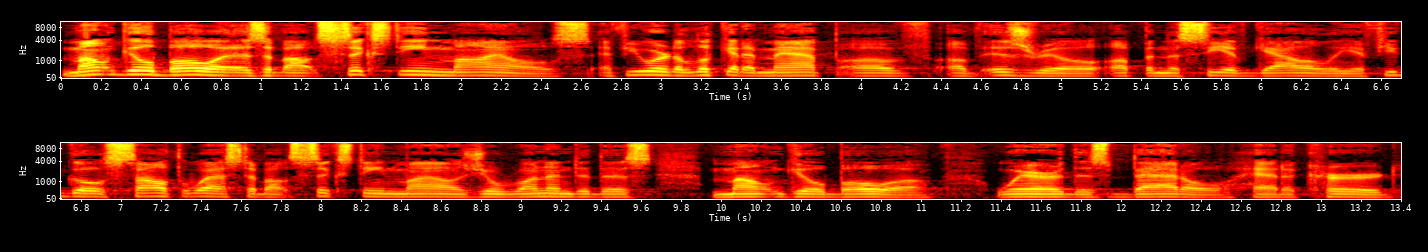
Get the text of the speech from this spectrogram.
Mount Gilboa is about 16 miles. If you were to look at a map of, of Israel up in the Sea of Galilee, if you go southwest about 16 miles, you'll run into this Mount Gilboa where this battle had occurred.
